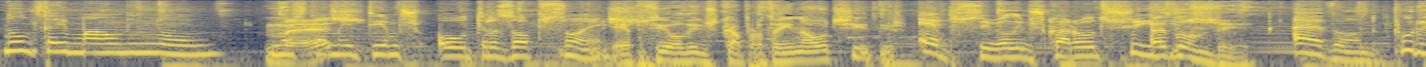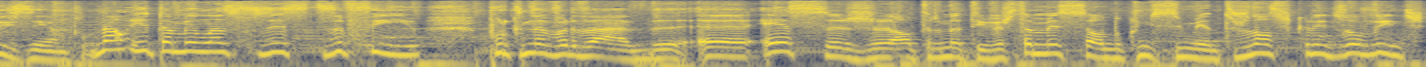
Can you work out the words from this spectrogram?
Não tem mal nenhum, mas, Mas- também temos outras opções. É possível ir buscar proteína a outros sítios. É possível ir buscar a outros sítios. Aonde? Aonde? Por exemplo. Não, eu também lanço-vos esse desafio, porque na verdade eh, essas alternativas também são do conhecimento dos nossos queridos ouvintes,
